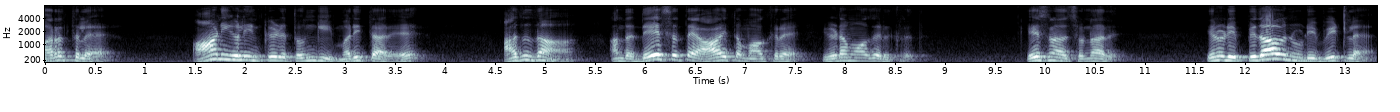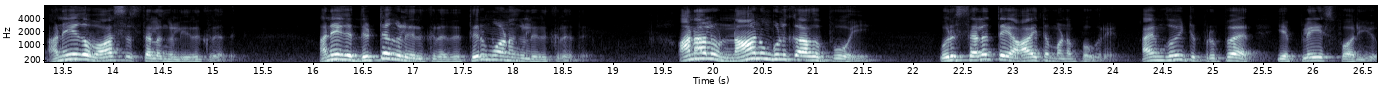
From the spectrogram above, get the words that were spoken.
மரத்தில் ஆணிகளின் கீழே தொங்கி மறித்தார் அதுதான் அந்த தேசத்தை ஆயத்தமாக்குற இடமாக இருக்கிறது. இயேசுநாதர் சொன்னார் என்னுடைய பிதாவினுடைய வீட்டில் அநேக வாசஸ்தலங்கள் இருக்கிறது. அநேக திட்டங்கள் இருக்கிறது திருமணங்கள் இருக்கிறது. ஆனாலும் நான் உங்களுக்காக போய் ஒரு ஸ்தலத்தை ஆயத்தம் பண்ண போகிறேன். I am going to prepare a place for you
